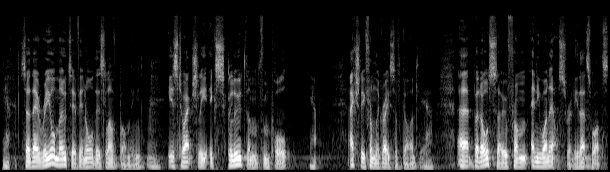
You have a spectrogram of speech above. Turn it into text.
Yeah. So their real motive in all this love bombing mm. is to actually exclude them from Paul, Yeah. actually from the grace of God, Yeah. uh, but also from anyone else, really. That's mm. what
